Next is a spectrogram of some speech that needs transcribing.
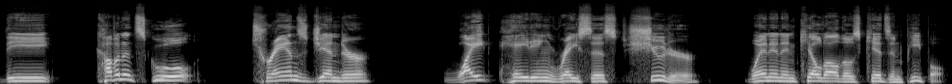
the Covenant School transgender, white hating, racist shooter went in and killed all those kids and people.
